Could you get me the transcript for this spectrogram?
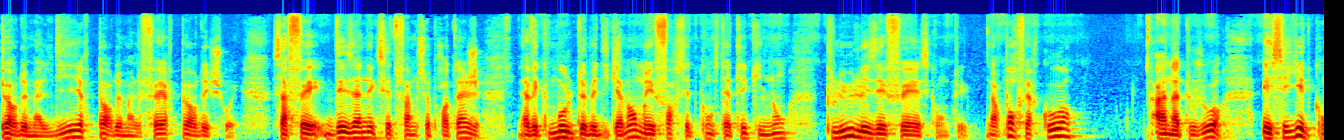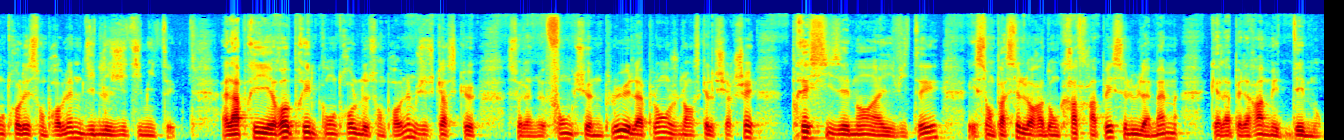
peur de mal dire, peur de mal faire, peur d'échouer. Ça fait des années que cette femme se protège avec moult médicaments, mais force est de constater qu'ils n'ont plus les effets escomptés. Alors pour faire court, Anne a toujours essayé de contrôler son problème d'illégitimité. Elle a pris et repris le contrôle de son problème jusqu'à ce que cela ne fonctionne plus et la plonge dans ce qu'elle cherchait précisément à éviter, et son passé l'aura donc rattrapé, celui-là même qu'elle appellera mes démons.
